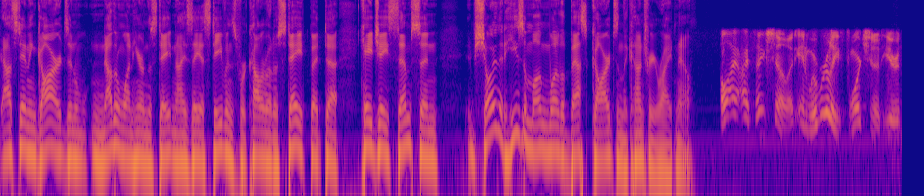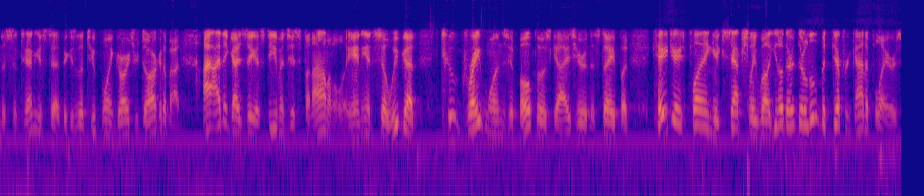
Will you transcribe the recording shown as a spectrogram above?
outstanding guards, and another one here in the state, and Isaiah Stevens for Colorado State. But uh, KJ Simpson showing that he's among one of the best guards in the country right now. Oh, I, I think so, and, and we're really fortunate here in the Centennial State because of the two-point guards you're talking about. I, I think Isaiah Stevens is phenomenal, and and so we've got two great ones in both those guys here in the state. But KJ's playing exceptionally well. You know, they're they're a little bit different kind of players,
